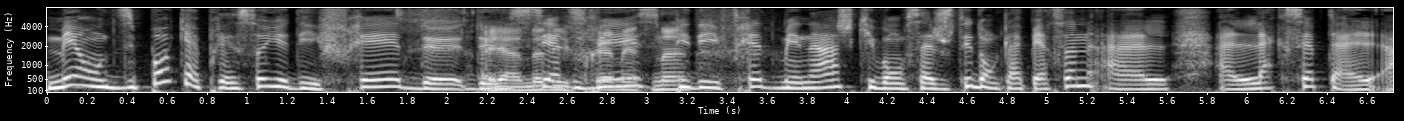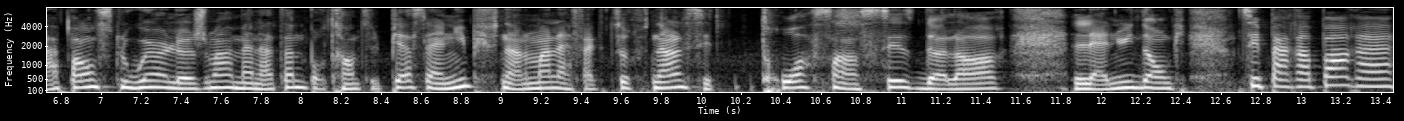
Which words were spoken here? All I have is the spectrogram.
mais on dit pas qu'après ça, il y a des frais de, de Ah, service puis des frais de ménage qui vont s'ajouter. Donc, la personne, elle, elle l'accepte, elle, elle pense louer un logement à Manhattan pour 38 pièces la nuit, puis finalement, la facture finale, c'est 306 dollars la nuit. Donc, tu sais, par rapport à,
